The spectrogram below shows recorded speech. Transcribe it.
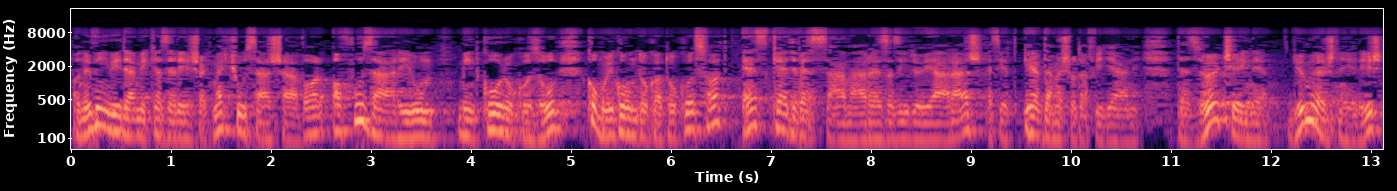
a növényvédelmi kezelések megcsúszásával a fuzárium, mint kórokozó, komoly gondokat okozhat, ez kedvez számára ez az időjárás, ezért érdemes odafigyelni. De zöldségnél, gyümölcsnél is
